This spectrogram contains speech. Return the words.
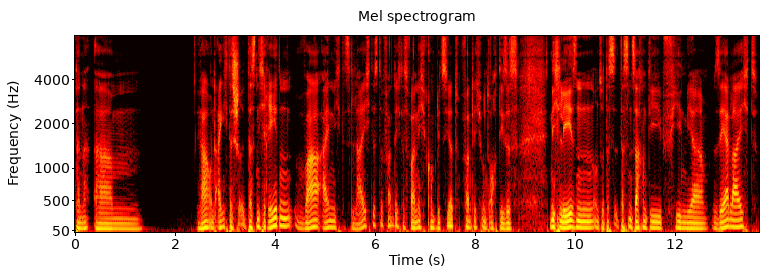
Dann ähm, ja, und eigentlich das, das Nicht-Reden war eigentlich das Leichteste, fand ich. Das war nicht kompliziert, fand ich. Und auch dieses Nicht-Lesen und so, das, das sind Sachen, die fielen mir sehr leicht.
